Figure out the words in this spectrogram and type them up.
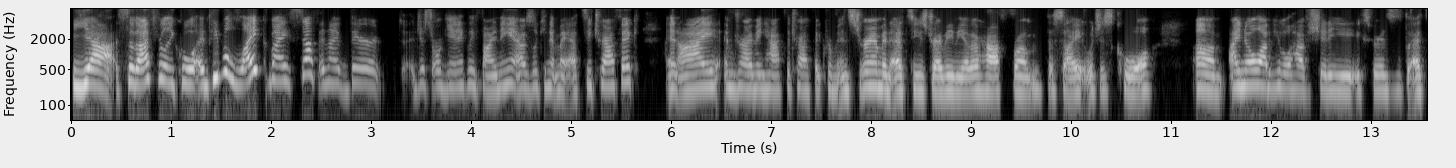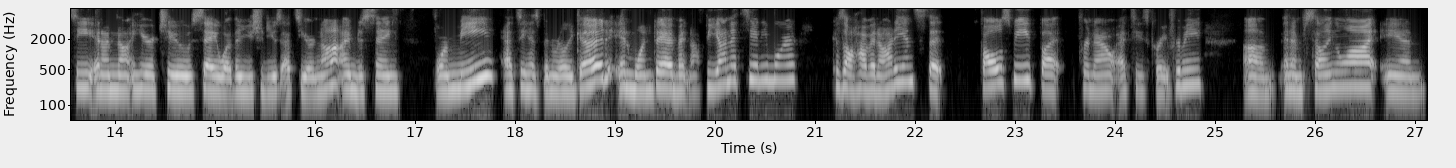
Yeah, so that's really cool. And people like my stuff and I they're just organically finding it. I was looking at my Etsy traffic and I am driving half the traffic from Instagram and Etsy is driving the other half from the site, which is cool. Um, I know a lot of people have shitty experiences with Etsy, and I'm not here to say whether you should use Etsy or not. I'm just saying for me, Etsy has been really good. And one day I might not be on Etsy anymore because I'll have an audience that follows me. But for now, Etsy's great for me. Um, and I'm selling a lot. And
